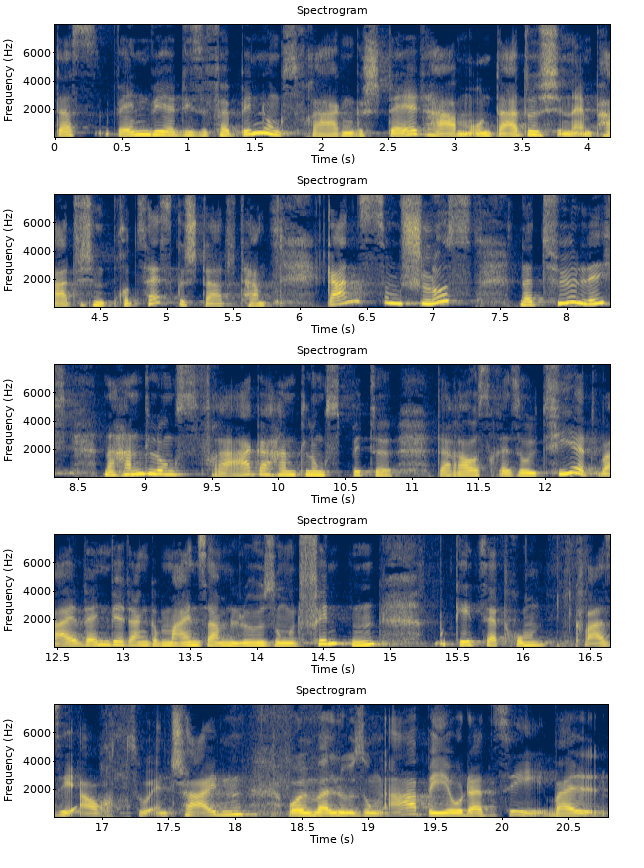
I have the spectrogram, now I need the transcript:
dass wenn wir diese Verbindungsfragen gestellt haben und dadurch einen empathischen Prozess gestartet haben, ganz zum Schluss natürlich eine Handlungsfrage, Handlungsbitte daraus resultiert, weil wenn wir dann gemeinsam Lösungen Lösungen finden, geht es ja darum, quasi auch zu entscheiden, wollen wir Lösung A, B oder C, weil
